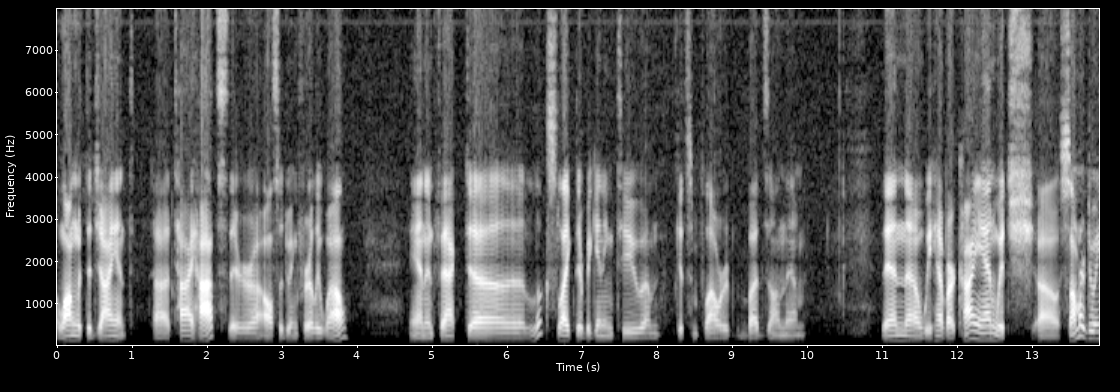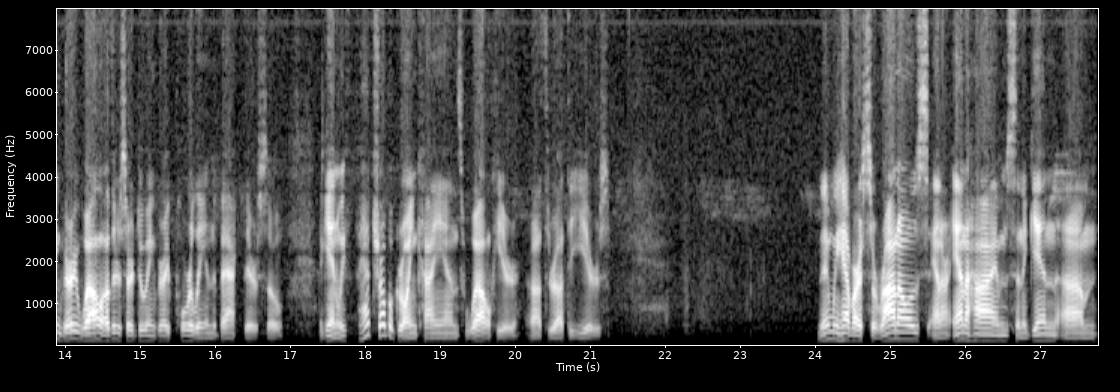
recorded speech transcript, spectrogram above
Along with the giant uh, Thai hots. They're uh, also doing fairly well. And in fact, uh, looks like they're beginning to um, get some flower buds on them. Then uh, we have our cayenne, which uh, some are doing very well, others are doing very poorly in the back there. So again, we've had trouble growing cayennes well here uh, throughout the years. Then we have our serranos and our Anaheims, and again, um,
